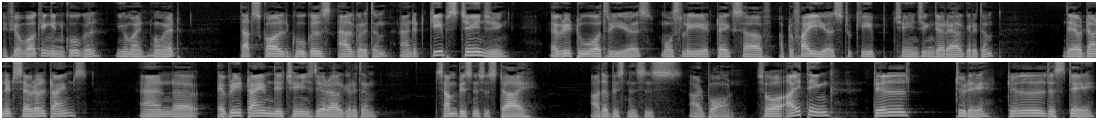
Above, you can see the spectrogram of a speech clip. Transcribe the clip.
If you're working in Google, you might know it. That's called Google's algorithm, and it keeps changing every two or three years. Mostly, it takes uh, up to five years to keep changing their algorithm. They have done it several times, and uh, every time they change their algorithm, some businesses die, other businesses are born. So I think till today, till this day,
